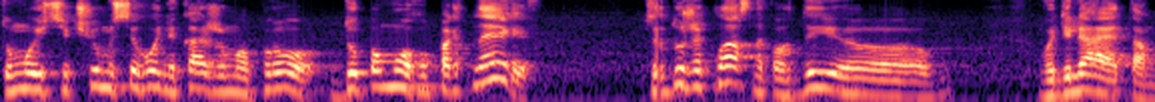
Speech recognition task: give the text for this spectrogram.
Тому що якщо ми сьогодні кажемо про допомогу партнерів, це дуже класно, коли е, виділяє там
